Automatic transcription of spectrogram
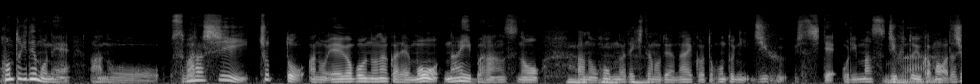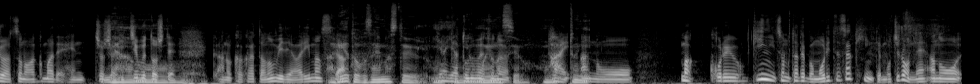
本当にでもね、あの素晴らしい、ちょっとあの映画本の中でもないバランスのあの本ができたのではないかと、本当に自負しております、自負というか、まあ、私はそのあくまで編著者一部としてもう。あの関わったのみではありますが。ありが、とうございますといういやいや、と本んでもない、当に思いますよ。はい、あ本当に。のーまあ、これを機にその例えば森田作品ってもちろんねあの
